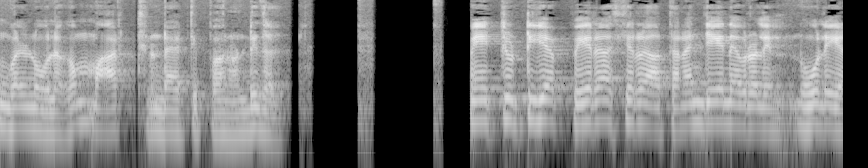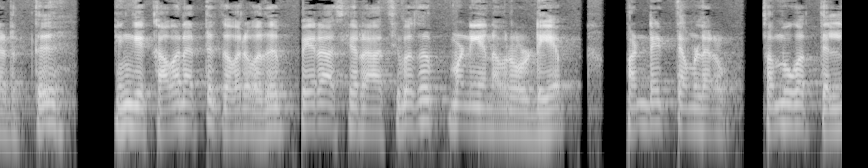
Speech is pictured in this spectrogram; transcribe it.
உங்கள் நூலகம் மார்ச் இரண்டாயிரத்தி பதினொன்று இதழ் மேற்சுட்டிய பேராசிரியர் தனஞ்சயன் அவர்களின் நூலை அடுத்து இங்கு கவனத்துக்கு வருவது பேராசிரியர் சிவசுப்ரமணியன் அவர்களுடைய பண்டை தமிழர் சமூகத்தில்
